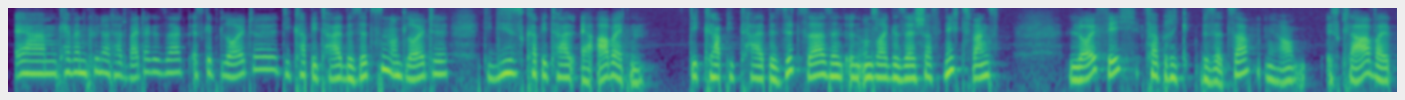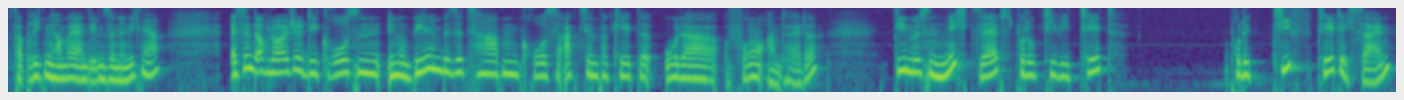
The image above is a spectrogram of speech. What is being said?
Ähm, Kevin Kühnert hat weitergesagt, es gibt Leute, die Kapital besitzen und Leute, die dieses Kapital erarbeiten. Die Kapitalbesitzer sind in unserer Gesellschaft nicht zwangsläufig Fabrikbesitzer. Ja, ist klar, weil Fabriken haben wir ja in dem Sinne nicht mehr. Es sind auch Leute, die großen Immobilienbesitz haben, große Aktienpakete oder Fondsanteile. Die müssen nicht selbst Produktivität, produktiv tätig sein,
